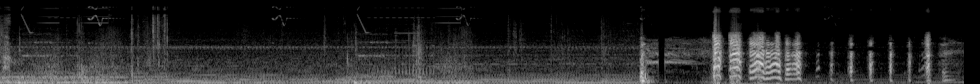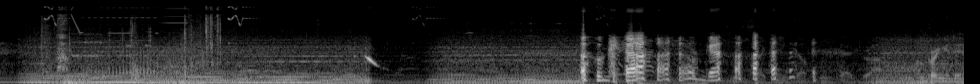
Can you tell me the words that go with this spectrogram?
Oh god, oh god. Looks like intel from the dead drop. I'll bring it in.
